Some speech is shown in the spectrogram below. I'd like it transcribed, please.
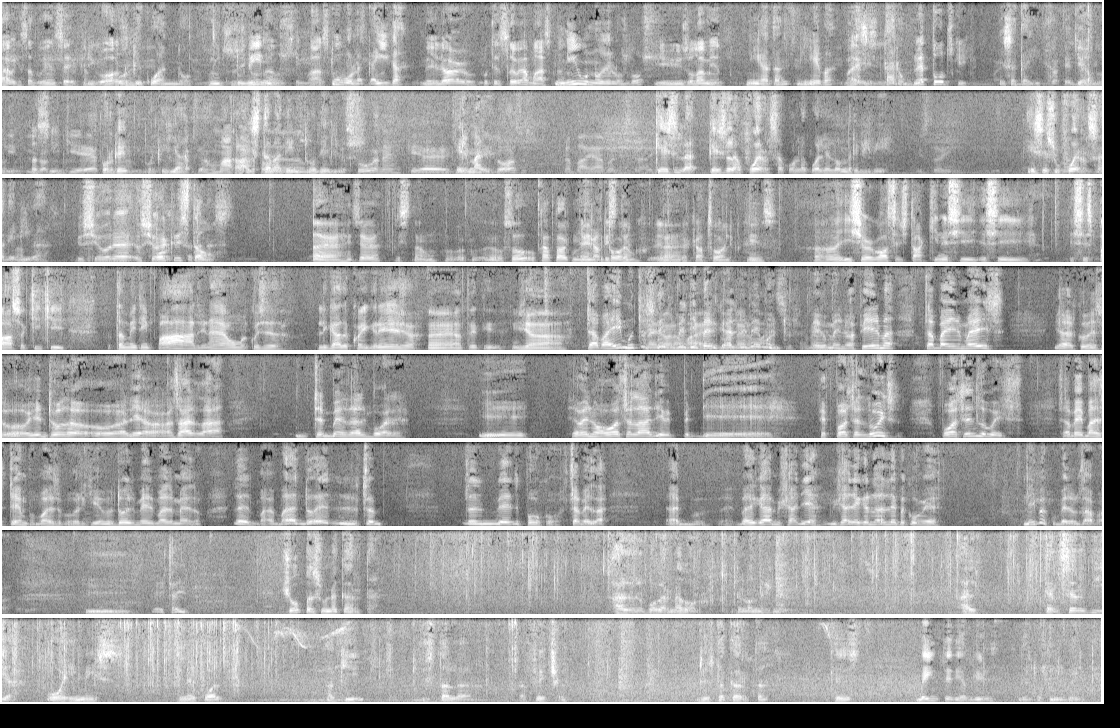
Porque cuando tuvimos, tuvo la caída, ni uno de los dos, ni Adán ni Eva, aceptaron esa caída. ¿Por qué? Porque ya estaba dentro de ellos el mal es la que es la fuerza con la cual el hombre vive Isso aí. Esa es su fuerza de vida. E o senhor é, o senhor é cristão. Satanás. É, a gente é cristão. Eu sou católico É mesmo, católico. cristão. É, é católico. Isso. Aham, E o senhor gosta de estar aqui nesse esse, esse espaço aqui que também tem padre, né? Uma coisa ligada com a igreja. É, até que já. Trabalhei muito Melhora sempre de mais, empregado, melhora trabalhei mais, muito. Eu numa firma, trabalhei mês, já começou, entrou ali as áreas lá, também lá embora. E também numa outra lá de, de, de Poça de Luz, Poça de Luz. Também mais tempo, mais porque dois meses mais ou menos. Mas dois, dois meses pouco, sabe lá. Vai ganhar micharia, micharia que não dá nem para comer. Nem para comer não dava. Y está ahí. Yo pasé una carta al gobernador de Londres. Al tercer día o el mes en el cual aquí está la, la fecha de esta carta, que es 20 de abril del 2020.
